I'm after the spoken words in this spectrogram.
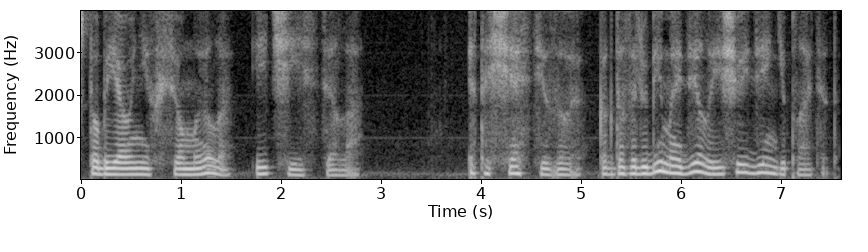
чтобы я у них все мыла и чистила. Это счастье, Зоя, когда за любимое дело еще и деньги платят.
